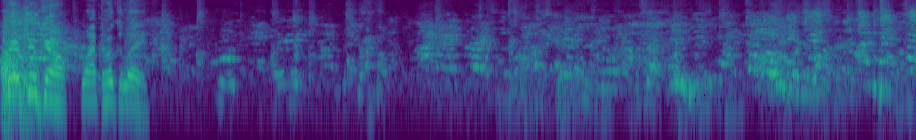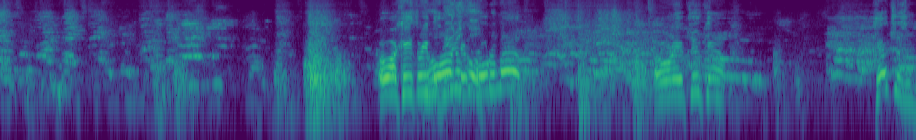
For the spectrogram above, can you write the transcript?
Only a two count. Gonna have to hook a leg. Oh, IK3 Oh, blocked it. beautiful. Rolled him up. Only a two count. Catches him.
